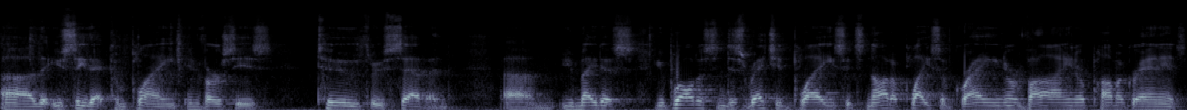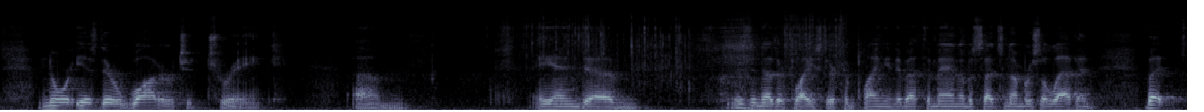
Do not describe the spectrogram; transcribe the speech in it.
uh, that you see that complaint in verses 2 through 7. Um, you made us, you brought us in this wretched place. It's not a place of grain or vine or pomegranates, nor is there water to drink. Um, and um, there's another place they're complaining about the manna besides Numbers 11. But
